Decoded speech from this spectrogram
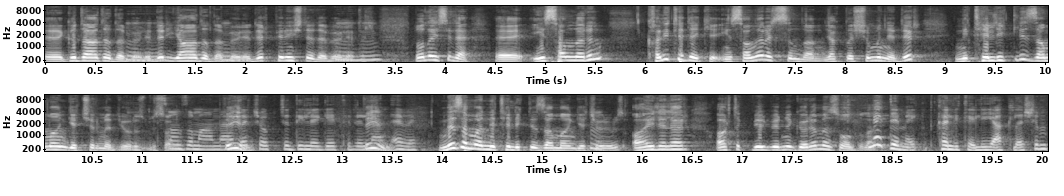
E, gıdada da böyledir, yağda da böyledir, pirinçte de böyledir. Dolayısıyla e, insanların kalitedeki insanlar açısından yaklaşımı nedir? Nitelikli zaman geçirme diyoruz biz ona. Son zamanlarda Değil mi? çokça dile getirilen, Değil mi? evet. Ne zaman nitelikli zaman geçiriyoruz? Aileler artık birbirini göremez oldular. Ne demek kaliteli yaklaşım?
